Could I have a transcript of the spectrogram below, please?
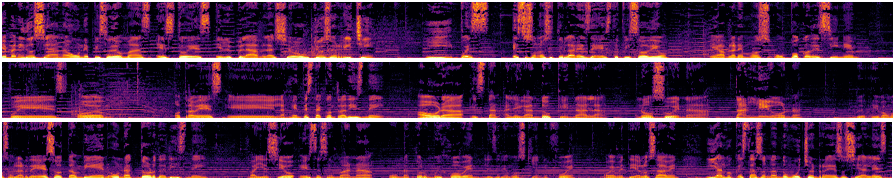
Bienvenidos sean a un episodio más, esto es el Bla Bla Show, yo soy Richie y pues estos son los titulares de este episodio, Eh, hablaremos un poco de cine, pues um, otra vez eh, la gente está contra Disney, ahora están alegando que Nala no suena tan leona, Eh, vamos a hablar de eso, también un actor de Disney falleció esta semana, un actor muy joven, les diremos quién fue, obviamente ya lo saben. Y algo que está sonando mucho en redes sociales,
